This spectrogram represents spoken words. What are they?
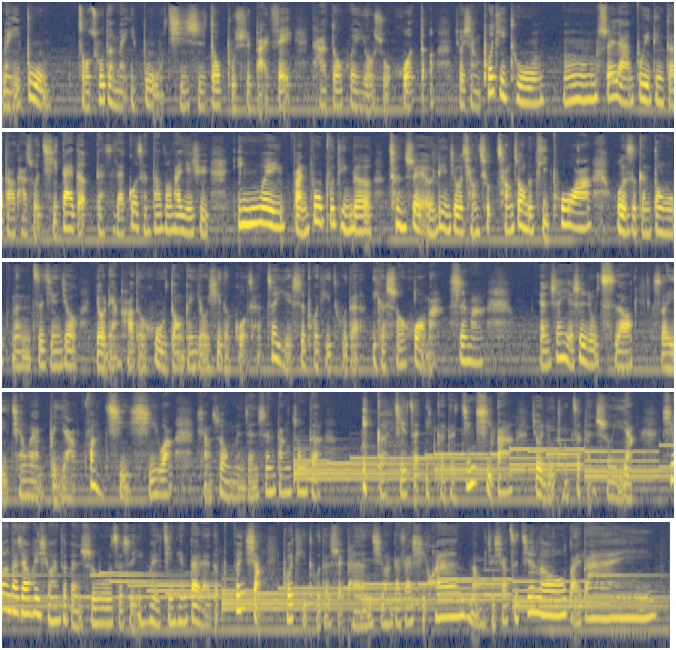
每一步。走出的每一步其实都不是白费，他都会有所获得。就像坡提图，嗯，虽然不一定得到他所期待的，但是在过程当中，他也许因为反复不停的沉睡而练就强强强壮的体魄啊，或者是跟动物们之间就有良好的互动跟游戏的过程，这也是坡提图的一个收获嘛，是吗？人生也是如此哦，所以千万不要放弃希望，享受我们人生当中的一个接着一个的惊喜吧，就如同这本书一样。希望大家会喜欢这本书，这是因为今天带来的分享——坡体图的水盆，希望大家喜欢。那我们就下次见喽，拜拜。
